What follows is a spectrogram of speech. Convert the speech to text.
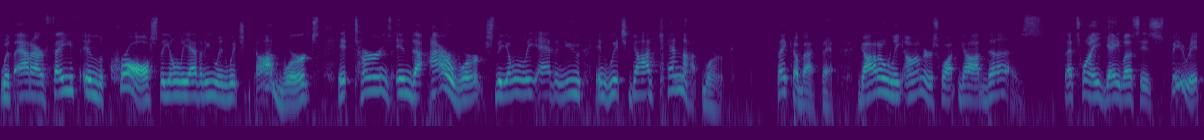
Without our faith in the cross, the only avenue in which God works, it turns into our works the only avenue in which God cannot work. Think about that. God only honors what God does. That's why He gave us His Spirit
